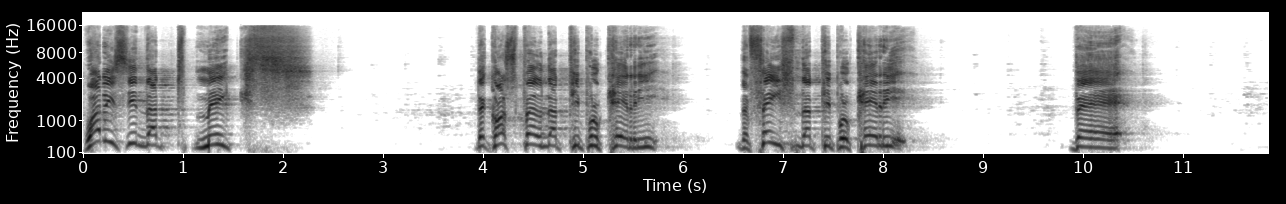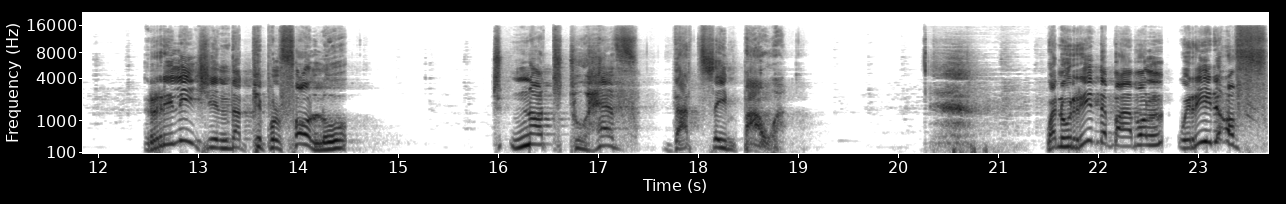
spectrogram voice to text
What is it that makes the gospel that people carry, the faith that people carry, the religion that people follow to- not to have that same power. When we read the Bible, we read of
